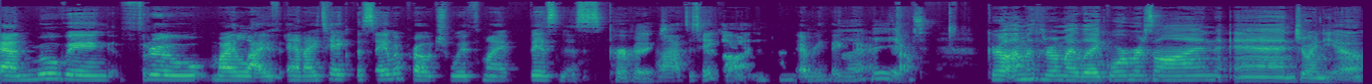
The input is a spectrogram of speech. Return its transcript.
and moving through my life. And I take the same approach with my business. Perfect. I have to take on everything Love there. it. So. Girl, I'm gonna throw my leg warmers on and join you.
